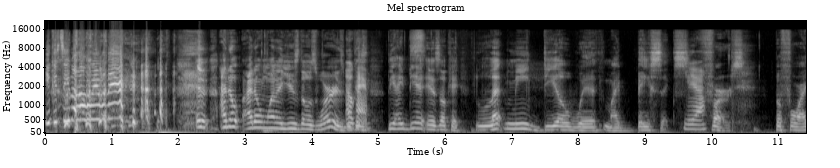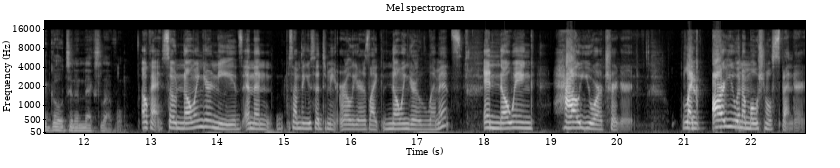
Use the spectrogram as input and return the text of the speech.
You can see that all the way over there. I don't I don't want to use those words because Okay. the idea is okay, let me deal with my basics Yeah. first before I go to the next level. Okay, so knowing your needs, and then something you said to me earlier is like knowing your limits and knowing how you are triggered. Like, And- are you an emotional spender?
